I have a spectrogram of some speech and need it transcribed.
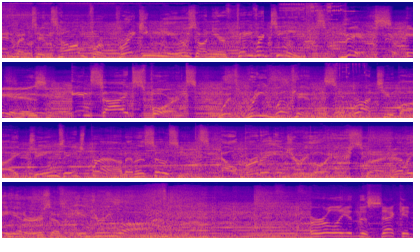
Edmonton's home for breaking news on your favorite teams. This is Inside Sports with Reid Wilkins. Brought to you by James H. Brown and Associates, Alberta Injury Lawyers, the heavy hitters of injury law. Early in the second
